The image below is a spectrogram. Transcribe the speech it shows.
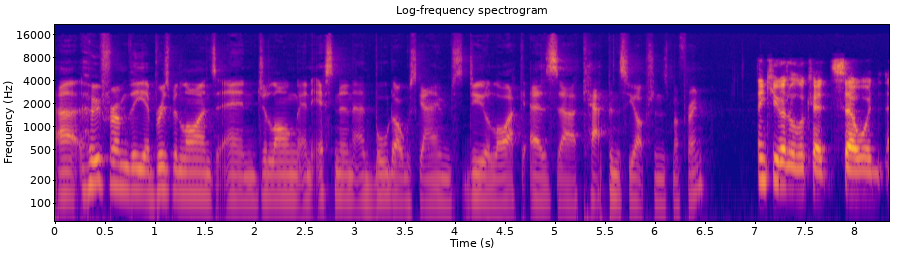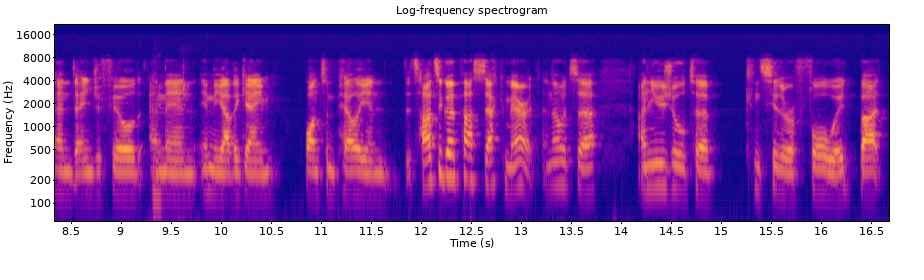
Uh, who from the Brisbane Lions and Geelong and Essendon and Bulldogs games do you like as uh, captaincy options, my friend? I think you got to look at Selwood and Dangerfield, and yeah. then in the other game, Bontempelli, and it's hard to go past Zach Merrett. I know it's a unusual to consider a forward, but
